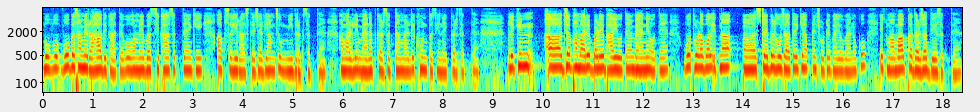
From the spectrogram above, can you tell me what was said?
वो वो वो बस हमें राह दिखाते हैं। वो हमें बस सिखा सकते हैं कि आप सही रास्ते चलिए, हमसे उम्मीद रख सकते हैं। हमारे लिए मेहनत कर सकते हैं, हमारे लिए खून पसीना कर सकते हैं। लेकिन जब हमारे बड़े भाई होते हैं, बहनें होते हैं, वो थोड़ा बहुत इतना स्टेबल हो जाता है कि अपने छोटे भाइयों, बहनों को एक माँ बाप का दर्जा दे सकते हैं,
